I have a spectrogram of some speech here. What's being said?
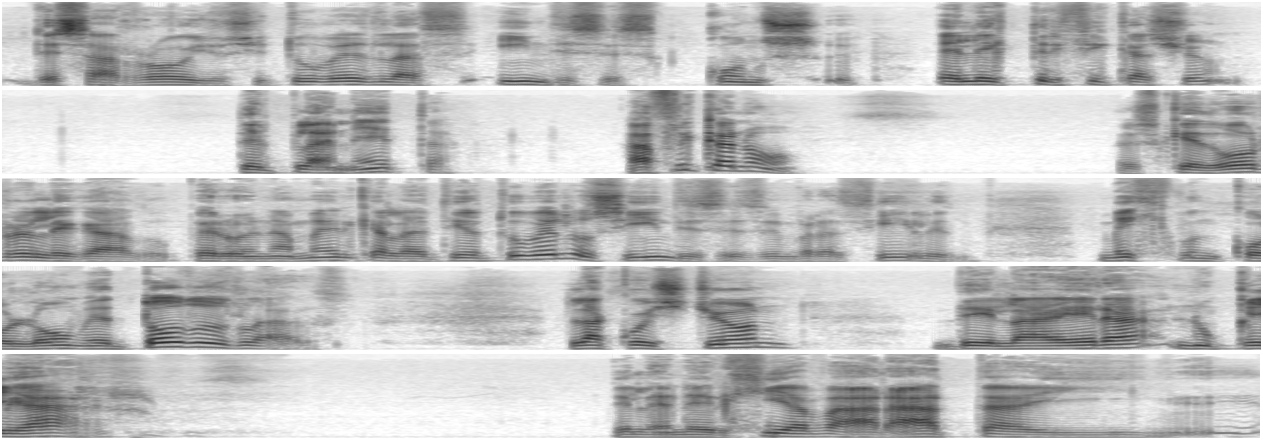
Desarrollo, si tú ves los índices, electrificación del planeta. África no, pues quedó relegado, pero en América Latina, tú ves los índices en Brasil, en México, en Colombia, en todos lados la cuestión de la era nuclear, de la energía barata y eh,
